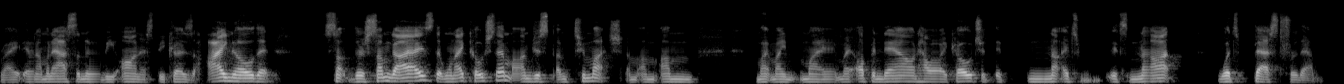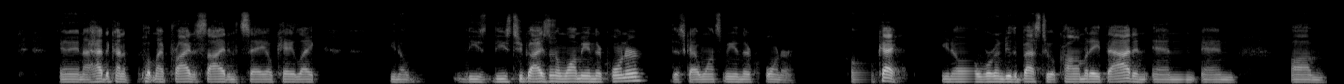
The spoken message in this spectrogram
right? And i'm going to ask them to be honest because i know that some, there's some guys that when i coach them i'm just i'm too much. I'm i'm, I'm my my my my up and down how I coach it, it not it's it's not what's best for them. And I had to kind of put my pride aside and say okay like you know these these two guys don't want me in their corner. This guy wants me in their corner. Okay you know we're to do the best to accommodate that and and and um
